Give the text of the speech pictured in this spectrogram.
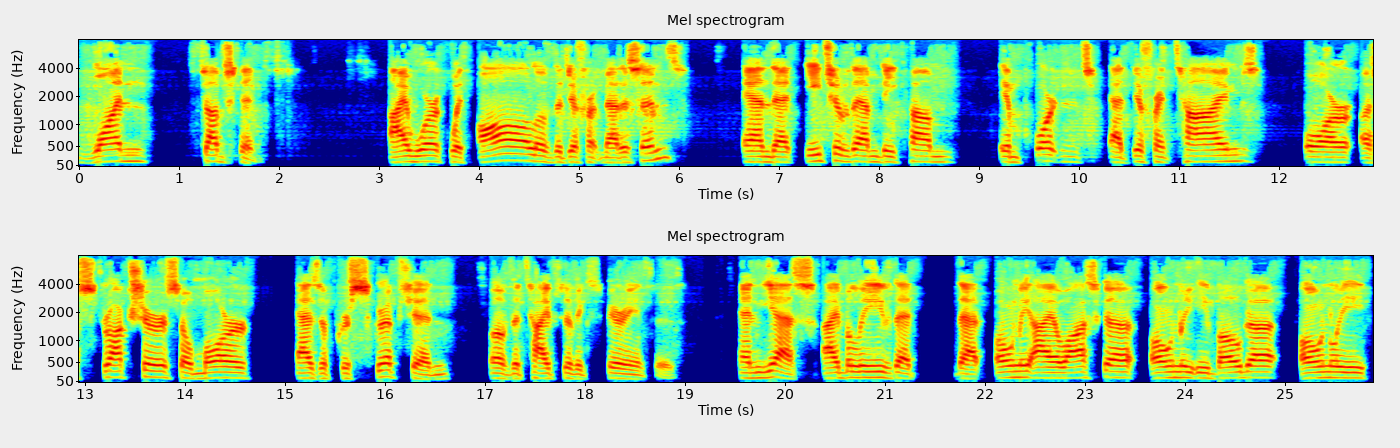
one substance. I work with all of the different medicines and that each of them become important at different times or a structure, so more as a prescription of the types of experiences. And yes, I believe that that only ayahuasca, only iboga, only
